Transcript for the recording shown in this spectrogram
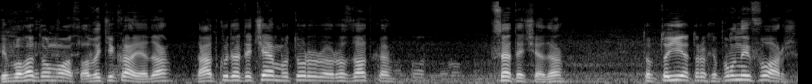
і багато масла. Витікає, так? Да? А откуда тече мотор, роздатка? Мотор, коробка. Все тече, так? Да? Тобто є трохи повний фарш.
